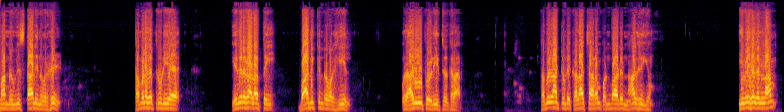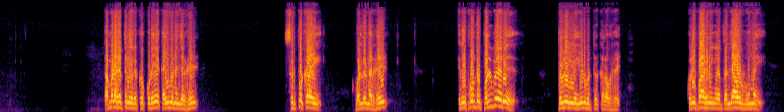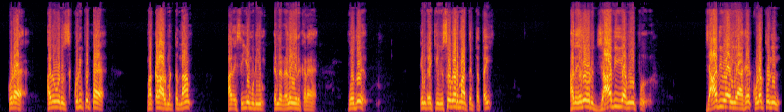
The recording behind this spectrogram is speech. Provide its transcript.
மாண்புமிகு ஸ்டாலின் அவர்கள் தமிழகத்தினுடைய எதிர்காலத்தை பாதிக்கின்ற வகையில் ஒரு அறிவிப்பை வெளியிட்டிருக்கிறார். தமிழ்நாட்டினுடைய கலாச்சாரம் பண்பாடு நாகரிகம் இவைகளெல்லாம் தமிழகத்தில் இருக்கக்கூடிய கைவினைஞர்கள் சிற்பக்கலை வல்லுநர்கள் இதை போன்று பல்வேறு தொழிலில் ஈடுபட்டிருக்கிறவர்கள். குறிப்பாக நீங்கள் தஞ்சாவூர் பொம்மை கூட அது ஒரு குறிப்பிட்ட மக்களால் மட்டும்தான் அதை செய்ய முடியும் என்ற நிலை இருக்கிற போது இன்றைக்கு விஸ்வகர்மா திட்டத்தை அது ஏதோ ஒரு ஜாதிய அமைப்பு ஜாதி வாரியாக குலத்தொழில்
